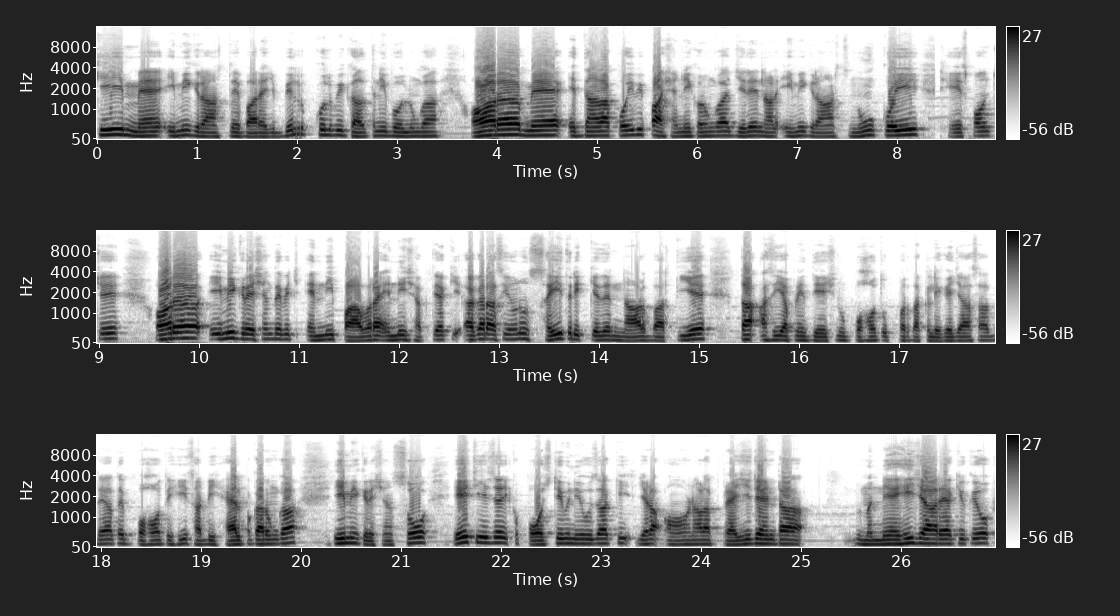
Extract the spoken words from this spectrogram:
ਕਿ ਮੈਂ ਇਮੀਗ੍ਰਾਂਟਸ ਦੇ ਬਾਰੇ 'ਚ ਬਿਲਕੁਲ ਵੀ ਗਲਤ ਨਹੀਂ ਬੋਲੂੰਗਾ ਔਰ ਮੈਂ ਇਦਾਂ ਦਾ ਕੋਈ ਵੀ ਭਾਸ਼ਣ ਨਹੀਂ ਕਰੂੰਗਾ ਜਿਹਦੇ ਨਾਲ ਇਮੀਗ੍ਰਾਂਟਸ ਨੂੰ ਕੋਈ ਠੇਸ ਪਹੁੰਚੇ ਔਰ ਇਮੀਗ੍ਰੇਸ਼ਨ ਦੇ ਵਿੱਚ ਇੰਨੀ ਪਾਵਰ ਹੈ ਇੰਨੀ ਸ਼ਕਤੀ ਹੈ ਕਿ ਅਗਰ ਅਸੀਂ ਉਹਨੂੰ ਸਹੀ ਤਰੀਕੇ ਦੇ ਨਾਲ ਵਰਤੀਏ ਤਾਂ ਅਸੀਂ ਆਪਣੇ ਦੇਸ਼ ਨੂੰ ਬਹੁਤ ਉੱਪਰ ਤੱਕ ਲੈ ਕੇ ਜਾ ਸਕਦੇ ਹਾਂ ਤੇ ਬਹੁਤ ਹੀ ਸਾਡੀ ਹੈਲਪ ਕਰੂੰਗਾ ਇਮੀਗ੍ਰੇਸ਼ਨ ਸੋ ਇਹ ਚੀਜ਼ ਇੱਕ ਪੋਜ਼ਿਟਿਵ ਨਿਊਜ਼ ਆ ਕਿ ਜਿਹੜਾ ਆਉਣ ਵਾਲਾ ਪ੍ਰੈਜ਼ੀਡੈਂਟ ਆ ਮੰਨਿਆ ਹੀ ਜਾ ਰਿਹਾ ਕਿਉਂਕਿ ਉਹ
